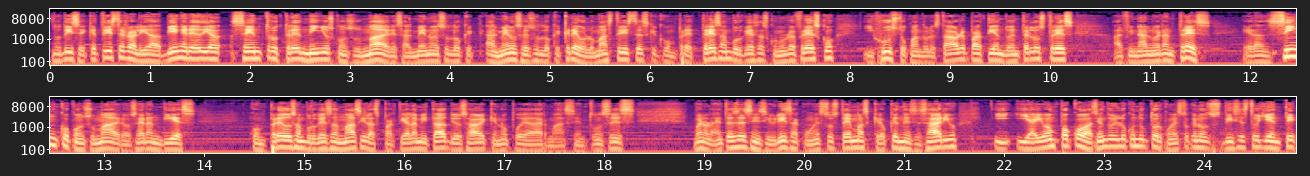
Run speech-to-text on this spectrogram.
nos dice, qué triste realidad. Bien Heredia, centro, tres niños con sus madres. Al menos, eso es lo que, al menos eso es lo que creo. Lo más triste es que compré tres hamburguesas con un refresco y justo cuando lo estaba repartiendo entre los tres, al final no eran tres, eran cinco con su madre, o sea, eran diez compré dos hamburguesas más y las partí a la mitad, Dios sabe que no podía dar más. Entonces, bueno, la gente se sensibiliza con estos temas, creo que es necesario. Y, ahí va un poco haciendo hilo conductor con esto que nos dice este oyente.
